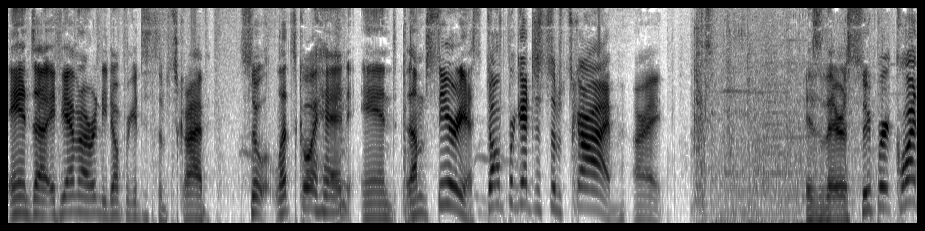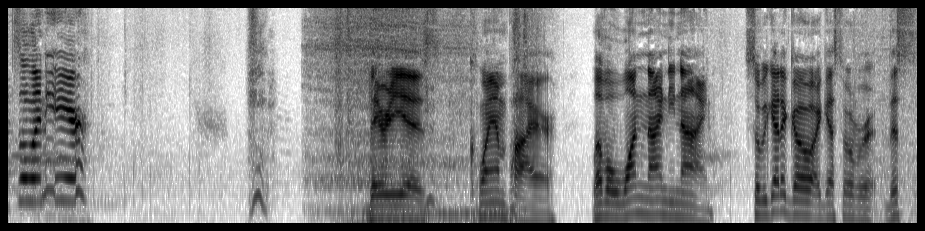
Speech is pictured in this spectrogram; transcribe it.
And uh, if you haven't already, don't forget to subscribe. So let's go ahead and I'm serious. Don't forget to subscribe. All right. Is there a super Quetzal in here? There he is. Quampire. Level 199. So we got to go, I guess, over this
